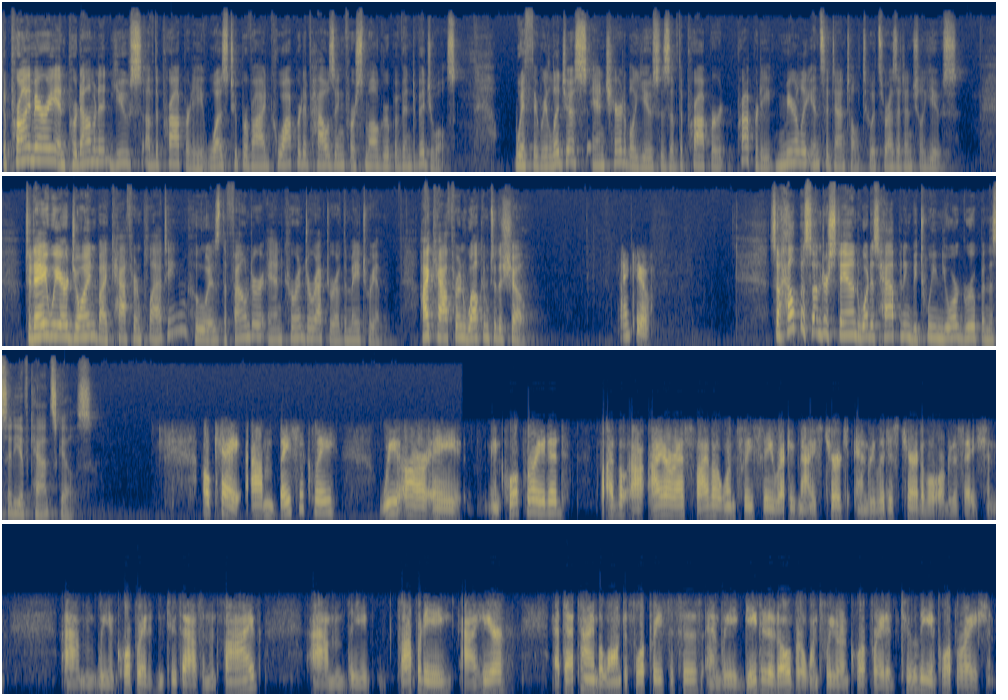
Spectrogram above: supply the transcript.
the primary and predominant use of the property was to provide cooperative housing for a small group of individuals, with the religious and charitable uses of the proper, property merely incidental to its residential use. Today we are joined by Cathryn Platine, who is the founder and current director of the Maetreum. Hi, Cathryn. Welcome to the show. Thank you. So, help us understand what is happening between your group and the city of Catskills. Okay, um, basically, we are a incorporated 50, uh, IRS 5013C recognized church and religious charitable organization. Um, we incorporated in 2005. Um, the property uh, here at that time belonged to four priestesses, and we deeded it over once we were incorporated to the incorporation,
